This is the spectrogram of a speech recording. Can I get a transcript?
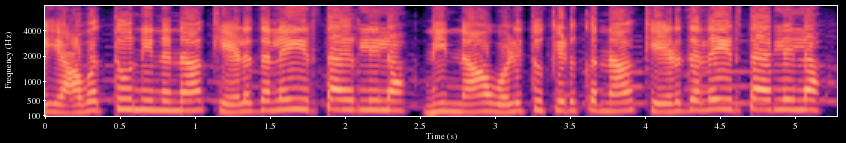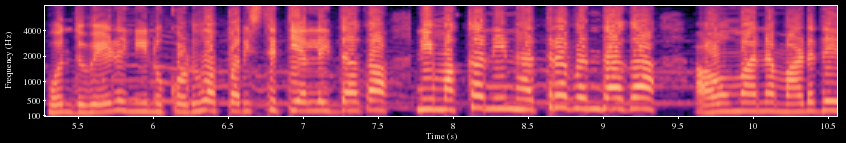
ಯಾವತ್ತೂ ನಿನ್ನನ್ನ ಕೇಳದಲೇ ಇರ್ತಾ ಇರ್ಲಿಲ್ಲ. ನಿನ್ನ ಒಳಿತು ಕೆಡುಕನ್ನ ಕೇಳದಲೇ ಇರ್ತಾ ಇರ್ಲಿಲ್ಲ. ಒಂದು ವೇಳೆ ನೀನು ಕೊಡುವ ಪರಿಸ್ಥಿತಿಯಲ್ಲಿದ್ದಾಗ ನಿಮ್ಮ ಅಕ್ಕ ನಿನ್ನ ಹತ್ರ ಬಂದಾಗ ಅವಮಾನ ಮಾಡದೆ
